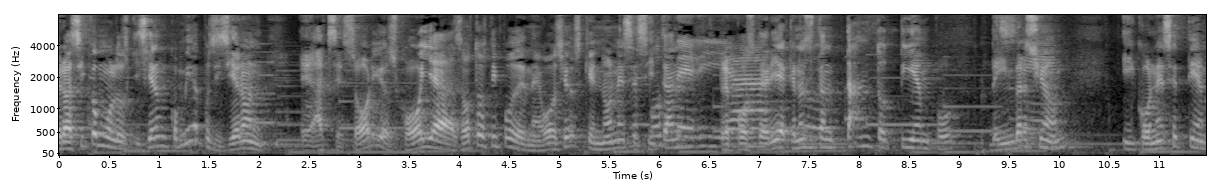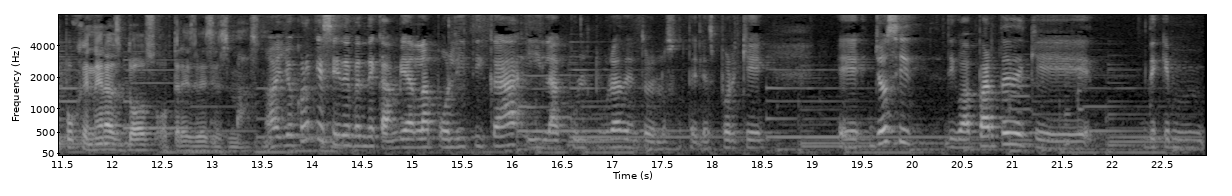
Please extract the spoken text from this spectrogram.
Pero así como los que hicieron comida, pues hicieron eh, accesorios, joyas, otro tipo de negocios que no necesitan repostería, que no necesitan tanto tiempo de inversión. Y con ese tiempo generas dos o tres veces más. yo creo que sí deben de cambiar la política y la cultura dentro de los hoteles, porque eh, yo sí digo, aparte de que, de que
